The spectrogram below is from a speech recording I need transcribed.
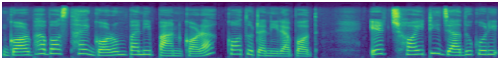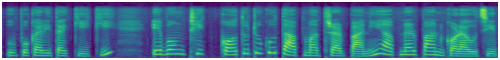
গর্ভাবস্থায় গরম পানি পান করা কতটা নিরাপদ। এর ছয়টি জাদুকরী উপকারিতা কি কি এবং ঠিক কতটুকু তাপমাত্রার পানি আপনার পান করা উচিত।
